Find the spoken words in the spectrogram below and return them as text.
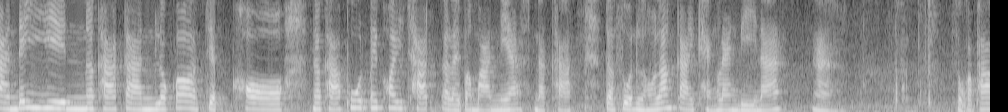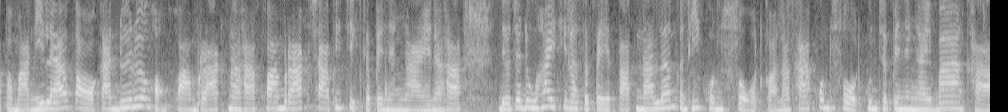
การได้ยินนะคะการแล้วก็เจ็บคอนะคะ พูดไม่ค่อยชัดอะไรประมาณนี้นะคะ แต่ส่วนอื่นของร่างกายแข็งแรงดีนะอ่าสุขภาพประมาณนี้แล้วต่อกันด้วยเรื่องของความรักนะคะ ความรักชาวพิจิกจะเป็นยังไงนะคะ เดี๋ยวจะดูให้ทีละสเตตัสนะ เริ่มกันที่คนโสดก่อนนะคะ คนโสดคุณจะเป็นยังไงบ้างคะ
